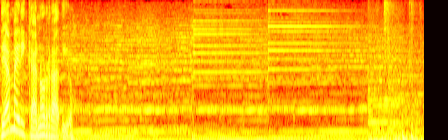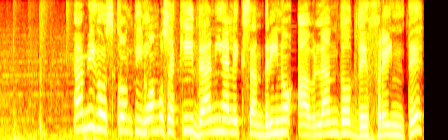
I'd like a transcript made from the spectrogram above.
de Americano Radio. Amigos, continuamos aquí, Dani Alexandrino hablando de frente,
